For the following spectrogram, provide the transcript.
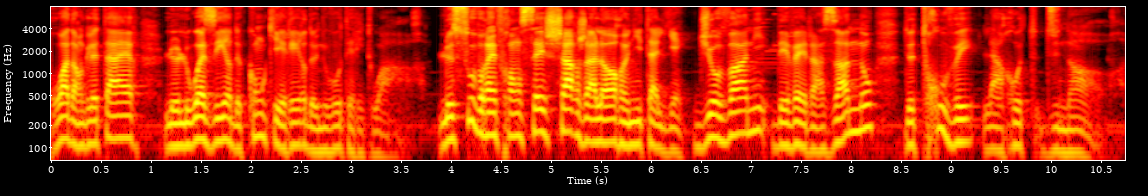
roi d'Angleterre, le loisir de conquérir de nouveaux territoires. Le souverain français charge alors un Italien, Giovanni de Verrazzano, de trouver la route du Nord.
